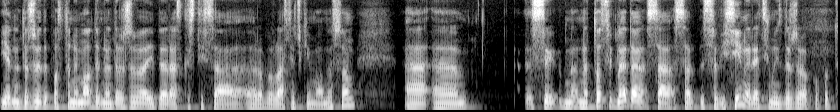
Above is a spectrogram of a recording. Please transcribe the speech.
jedne države da postane moderna država i da raskrsti sa robovlasničkim odnosom, a, a, se, na, na to se gleda sa, sa, sa visine recimo iz država poput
